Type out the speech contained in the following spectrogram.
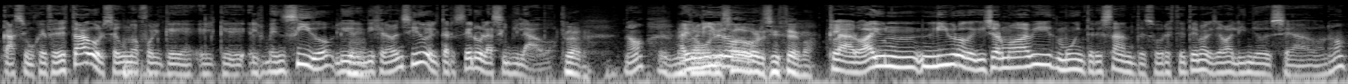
casi un jefe de Estado, el segundo fue el que el que el vencido, líder mm. indígena vencido y el tercero el asimilado. Claro. ¿no? hay un libro por el sistema. Claro, hay un libro de Guillermo David muy interesante sobre este tema que se llama El indio deseado, ¿no?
